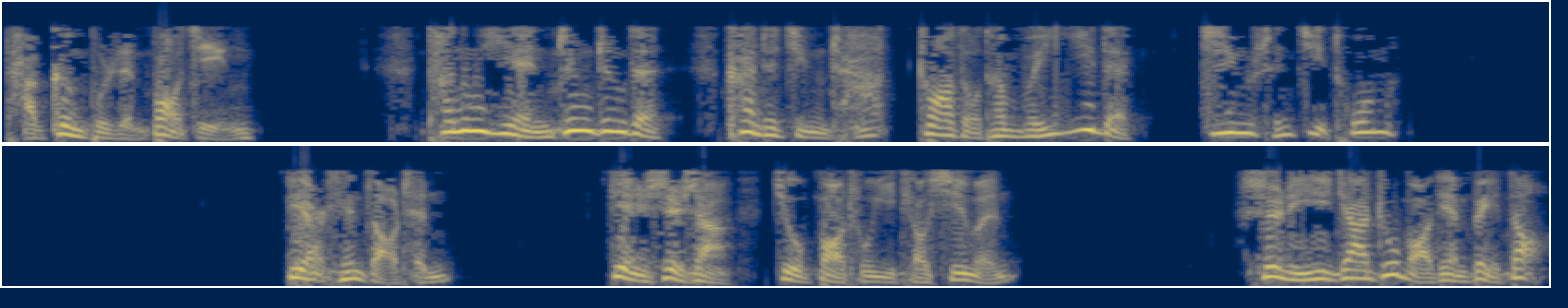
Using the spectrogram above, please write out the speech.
他更不忍报警，他能眼睁睁的看着警察抓走他唯一的精神寄托吗？第二天早晨，电视上就爆出一条新闻：市里一家珠宝店被盗，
